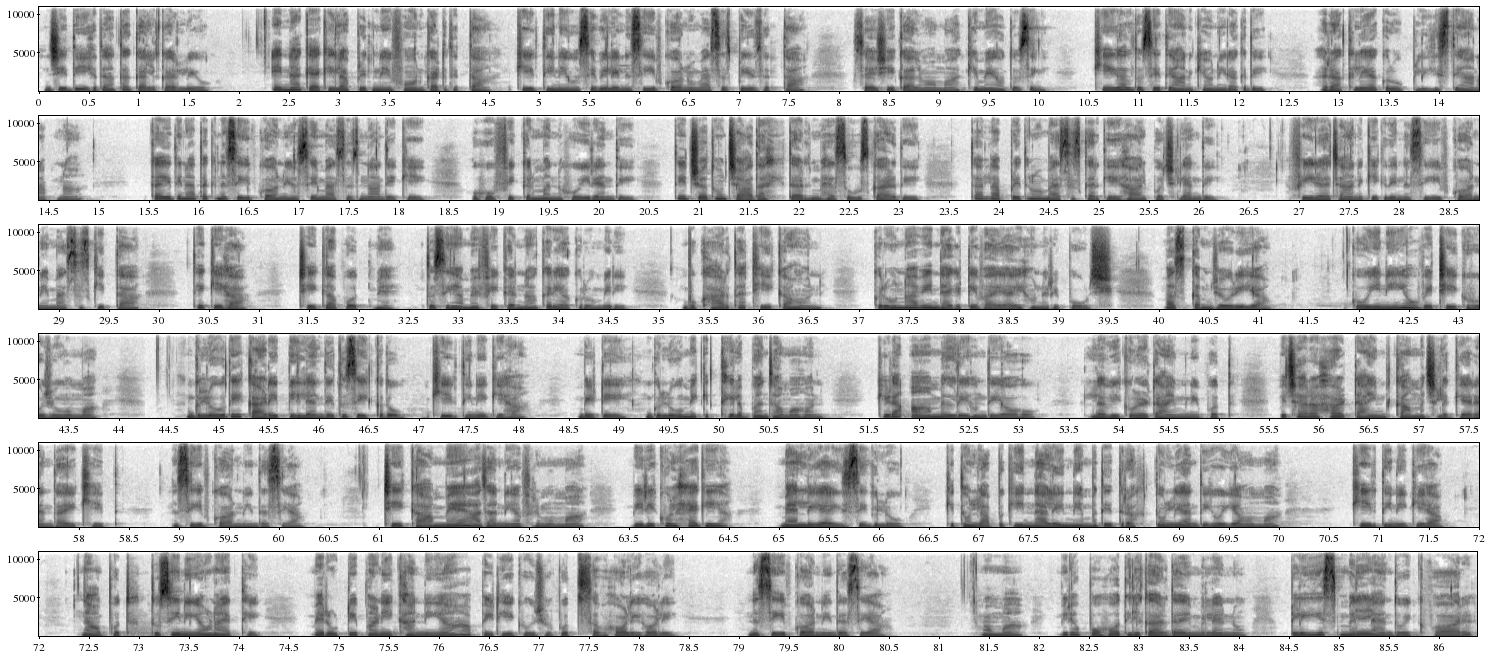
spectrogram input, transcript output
ਜੀ ਦੇਖਦਾ ਤਾਂ ਗੱਲ ਕਰ ਲਿਓ। ਇੰਨਾ ਕਹਿ ਕੇ ਲਵਪ੍ਰੀਤ ਨੇ ਫੋਨ ਕੱਟ ਦਿੱਤਾ। ਕੀਰਤੀ ਨੇ ਉਸੇ ਵੇਲੇ ਨਸੀਬ ਕੌਰ ਨੂੰ ਮੈਸੇਜ ਭੇਜ ਦਿੱਤਾ, ਸਤਿ ਸ਼੍ਰੀ ਅਕਾਲ ਮਾਮਾ, ਕਿਵੇਂ ਹੋ ਤੁਸੀਂ? ਕੀ ਗੱਲ ਤੁਸੀਂ ਧਿਆਨ ਕਿਉਂ ਨਹੀਂ ਰੱਖਦੇ? ਰੱਖ ਲਿਆ ਕਰੋ ਪਲੀਜ਼ ਧਿਆਨ ਆਪਣਾ। ਕਈ ਦਿਨਾਂ ਤੱਕ ਨਸੀਬ ਕੌਰ ਨੇ ਉਸੇ ਮੈਸੇਜ ਨਾ ਦੇਖੇ। ਉਹ ਫਿਕਰਮੰਦ ਹੋਈ ਰਹਿੰਦੀ ਤੇ ਜਦੋਂ ਜ਼ਿਆਦਾ ਹੀ ਦਰਦ ਮਹਿਸੂਸ ਕਰਦੀ ਤਾਂ ਲਵਪ੍ਰੀਤ ਨੂੰ ਮੈਸੇਜ ਕਰਕੇ ਹਾਲ ਪੁੱਛ ਲੈਂਦੀ। ਫਿਰ ਅਚਾਨਕ ਇੱਕ ਦਿਨ ਨਸੀਬ ਕੌਰ ਨੇ ਮੈਸੇਜ ਕੀਤਾ ਤੇ ਕਿਹਾ, ਠੀਕ ਆ ਪੁੱਤ ਮੈਂ, ਤੁਸੀਂ ਐਵੇਂ ਫਿਕਰ ਨਾ ਕਰਿਆ ਕਰੋ ਮੇਰੀ। ਬੁਖਾਰ ਤਾਂ ਠੀਕ ਆ ਹੁਣ, ਕਰੋਨਾ ਵੀ 네ਗੇਟਿਵ ਆਇਆ ਹੈ ਹੁਣ ਰਿਪੋਰਟ 'ਚ ਬਸ ਕਮਜ਼ੋਰੀ ਆ। ਕੋਈ ਨਹੀਂ, ਉਹ ਵੀ ਠੀਕ ਹੋ ਜੂ, ਮਮਾ। ਗਲੋ ਦੇ ਕਾੜੇ ਪੀ ਲੈਂਦੇ ਤੁਸੀਂ ਇੱਕ ਦੋ ਕੀਰਤੀ ਨੇ ਕਿਹਾ। ਬੇਟੇ, ਗਲੋ, ਮੈਂ ਕਿੱਥੇ ਲੱਭਾਂ ਜਾਵਾਂ ਹੁਣ? ਕਿਹੜਾ ਆਮ ਮਿਲਦੀ ਹੁੰਦੀ ਆ ਉਹ? ਲਵੀ ਕੋਲ ਟਾਈਮ ਨਹੀਂ ਪੁੱਤ। ਵਿਚਾਰਾ ਹਰ ਟਾਈਮ ਕੰਮ 'ਚ ਲੱਗਿਆ ਰਹਿੰਦਾ ਏ ਖੇਤ। ਨਸੀਬ ਕੌਰ ਨੇ ਦੱਸਿਆ। ਠੀਕ ਆ, ਮੈਂ ਆ ਜਾਨੀ ਆ ਫਿਰ ਮੰਮਾ। ਮੇਰੇ ਕੋਲ ਹੈਗੀ ਆ। ਮੈਂ ਲੈ ਆਈ ਸੀ ਗਲੋ। ਕਿਤੋਂ ਲੱਭ ਕੇ ਨਾਲੇ ਨਿੰਮ ਦੇ ਦਰਖਤ ਤੋਂ ਲਿਆਂਦੀ ਹੋਈ ਆ ਮੰਮਾ। ਕੀਰਤੀ ਨੇ ਕਿਹਾ। ਨਾ ਪੁੱਤ, ਤੁਸੀਂ ਨਹੀਂ ਆਉਣਾ ਇੱਥੇ। ਮੈਂ ਰੋਟੀ ਪਾਣੀ ਖਾਣੀ ਆ ਆਪੇ ਠੀਕ ਹੋ ਜੂ ਪੁੱਤ, ਸਭ ਹੌਲੀ ਹੌਲੀ ਨਸੀਬ ਕੌਰ ਨੇ ਦੱਸਿਆ, ਮੰਮਾ, ਮੇਰਾ ਬਹੁਤ ਦਿਲ ਕਰਦਾ ਏ ਮਿਲਣ ਨੂੰ। ਪਲੀਜ਼ ਮਿਲ ਲੈਣ ਦਿਓ ਇੱਕ ਵਾਰ।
